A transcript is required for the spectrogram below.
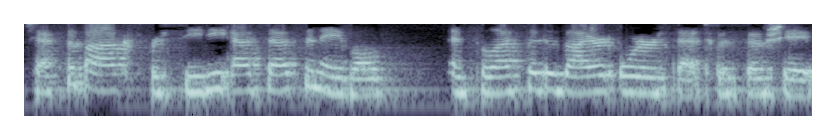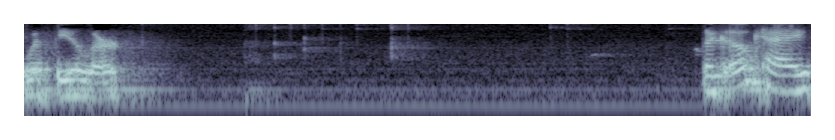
Check the box for CDSS enabled and select the desired order set to associate with the alert. Click OK,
